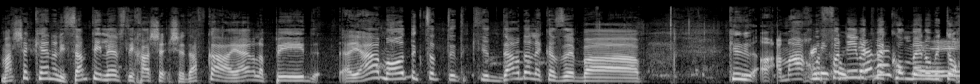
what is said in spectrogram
מה שכן, אני שמתי לב, סליחה, ש, שדווקא יאיר לפיד היה מאוד קצת דרדלה כזה ב... כי אנחנו מפנים את מקומנו מתוך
